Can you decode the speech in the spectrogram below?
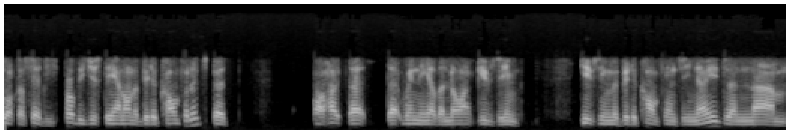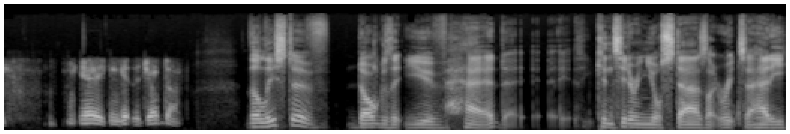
like I said, he's probably just down on a bit of confidence. But I hope that that win the other night gives him gives him the bit of confidence he needs, and um, yeah, he can get the job done. The list of dogs that you've had, considering your stars like Ritza Hattie,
